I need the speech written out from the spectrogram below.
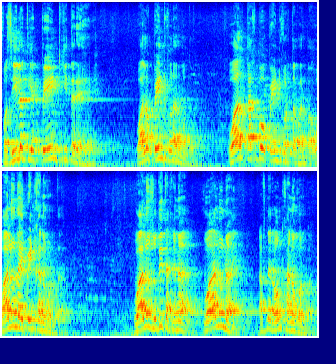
ফজিলত ইয়ে পেন্ট কি তরে হে? ওয়ালো পেন্ট করার মতো। ওয়াল থাকব পেন্ট করতে পারবা। ওয়ালু নাই পেন্ট খানো করতা। ওয়ালু যদি থাকে না ওয়ালু নাই আপনার রং খানো করবা।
